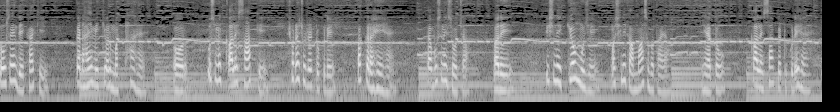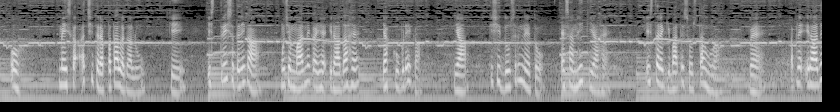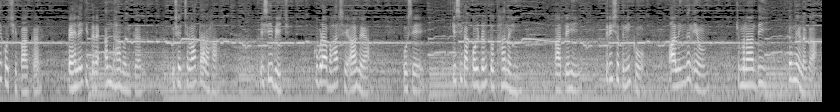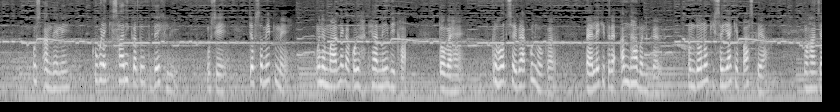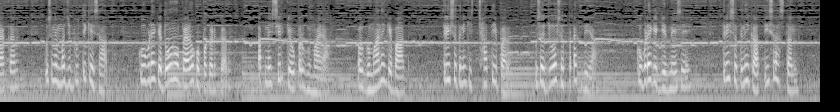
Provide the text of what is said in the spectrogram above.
तो उसने देखा कि कढ़ाई में केवल मट्ठा है और उसमें काले सांप के छोटे छोटे टुकड़े पक रहे हैं। तब उसने सोचा, अरे, इसने क्यों मुझे मछली का मांस बताया? यह तो काले सांप के टुकड़े हैं। ओह, मैं इसका अच्छी तरह पता लगा लूँ कि इस त्रिशतनी का मुझे मारने का यह इरादा है। या कुबड़े का, या किसी दूसरे ने तो ऐसा नहीं किया है। इस तरह की बातें सोचता हुआ वह अपने इरादे को छिपाकर पहले की तरह अंधा बनकर उसे चलाता रहा। इसी बीच कुबड़ा बाहर से आ गया। उसे किसी का कोई डर तो था नहीं। आते ही त्रिशतनी को आलिंगन एवं चुमनादी करने लगा। उस अंधे ने कुबड़े की सारी करतूत देख ली। उसे जब समीप में उन्हें मारने का कोई हथियार नहीं दिखा तो वह क्रोध से व्याकुल होकर पहले की तरह अंधा बनकर उन दोनों की सैया के पास गया। वहाँ जाकर उसने मजबूती के साथ कुबड़े के दोनों पैरों को पकड़कर अपने सिर के ऊपर घुमाया और घुमाने के बाद त्रिशतनी की छाती पर उसे ज़ोर से पटक दिया। कुबड़े के गिरने से त्रिशतनी का तीसरा स्तन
